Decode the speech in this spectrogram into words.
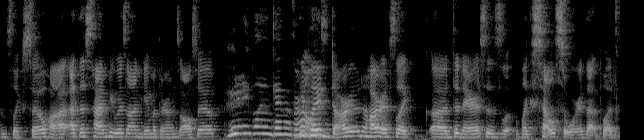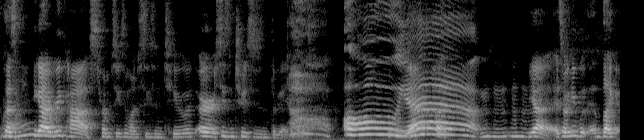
is like so hot. At this time, he was on Game of Thrones. Also, Who did he play on Game of Thrones? he played Daario Naharis, like uh, Daenerys's like sellsword that pledge because he got recast from season one to season two, or season two to season three. I think. oh Yeah. yeah. Mm-hmm, mm-hmm. Yeah, so he would like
